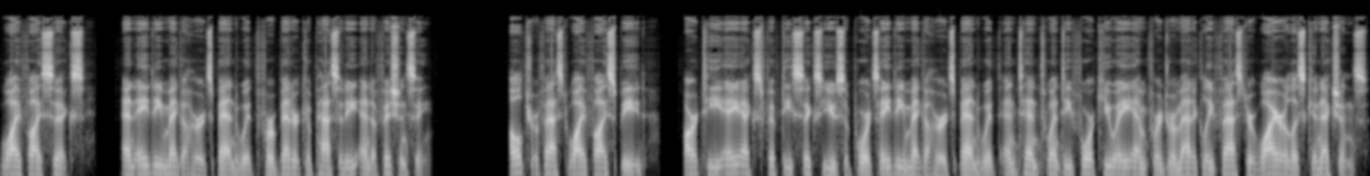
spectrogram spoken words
Wi-Fi 6, and 80 MHz bandwidth for better capacity and efficiency. Ultra-fast Wi-Fi speed, RTAX56U supports 80 MHz bandwidth and 1024 QAM for dramatically faster wireless connections.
